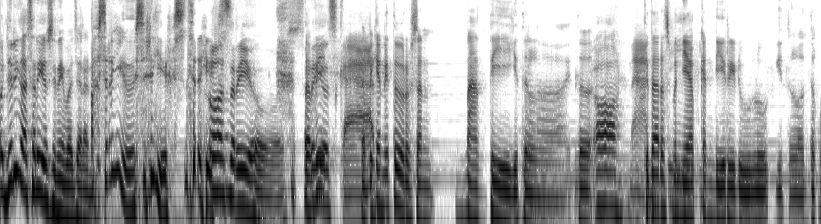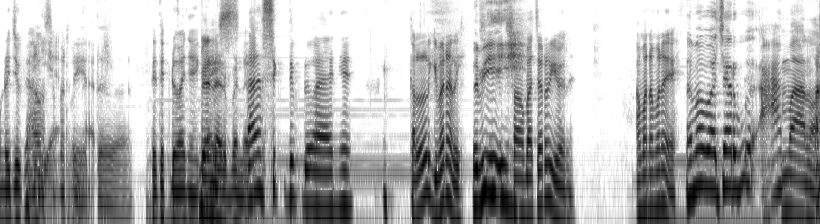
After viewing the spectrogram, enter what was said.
Oh jadi nggak serius ini pacaran? oh serius serius serius Oh serius, serius kan? tapi kan itu urusan nanti gitu loh itu oh kita harus menyiapkan diri dulu gitu loh untuk menuju ke hal Iya, seperti benar. itu. Titip doanya guys. Benar, benar. Asik titip doanya. Kalau lu gimana li? Tapi Sama pacar lu gimana? Aman-aman ya? sama pacar gue aman lah.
